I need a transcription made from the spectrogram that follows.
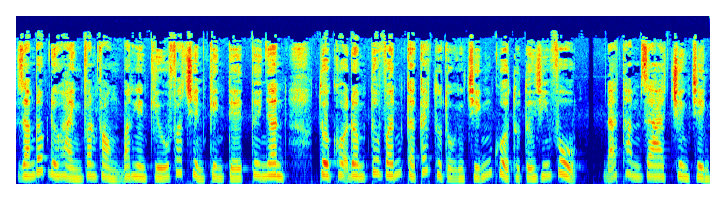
Giám đốc điều hành Văn phòng Ban nghiên cứu phát triển kinh tế tư nhân thuộc Hội đồng tư vấn cải cách thủ tục hành chính của Thủ tướng Chính phủ đã tham gia chương trình.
